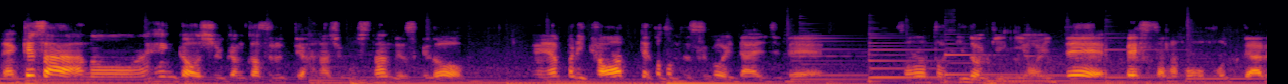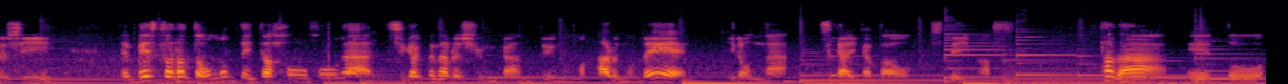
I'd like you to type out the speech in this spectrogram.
で今朝、あの変化を習慣化するっていう話もしたんですけど、やっぱり変わってことってすごい大事で、その時々においてベストな方法ってあるし、ベストだと思っていた方法が違くなる瞬間っていうのもあるので、いろんな使い方をしています。ただ、えっ、ー、と、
